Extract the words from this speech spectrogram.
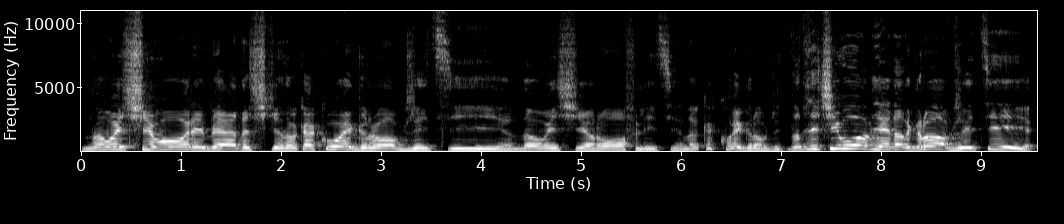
Ну вы чего, ребяточки? Ну какой гром GT? Ну вы че рофлите? Ну какой гром GT? Ну для чего мне этот гром GT?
